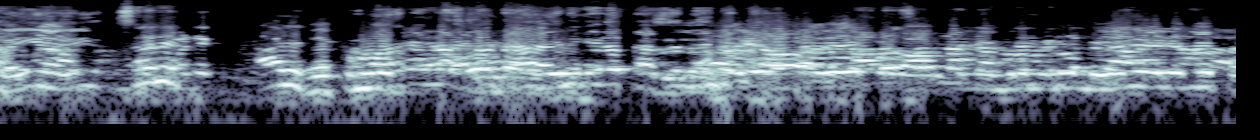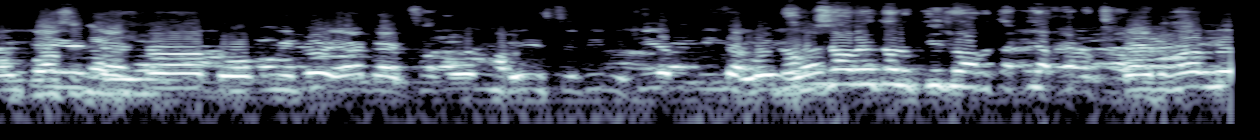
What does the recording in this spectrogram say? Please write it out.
ਨਹੀਂ ਆਈ ਸਰ ਇੱਕ ਮਿੰਟ ਸਟੰਟ ਹੈ ਹੀ ਨਹੀਂ ਕਿਹਦੇ ਪੈਸੇ ਲੈ ਕੇ ਆ ਪਰਿਵਾਰ ਦੇ ਮੈਂਬਰ ਮੈਨੂੰ ਮਿਲੇ ਨੇ ਜੇ ਮੈਂ ਪਹੁੰਚਿਆ ਹੀ ਡਾਕਟਰ ਦੋ ਕੁ ਮਿੰਟ ਹੋਇਆ ਡਾਕਟਰ ਸਾਹਿਬ ਕੋਲ ਮਰੀ ਸਥਿਤੀ ਲਿਖੀ ਹੈ ਕੀ ਗੱਲ ਹੋਈ ਹੈ ਸਾਹਿਬ ਨੇ ਤੁਹਾਨੂੰ ਕੀ ਜਵਾਬ ਆਖਿਆ ਡਾਕਟਰ ਸਾਹਿਬ ਨੇ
